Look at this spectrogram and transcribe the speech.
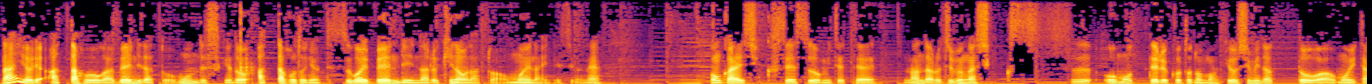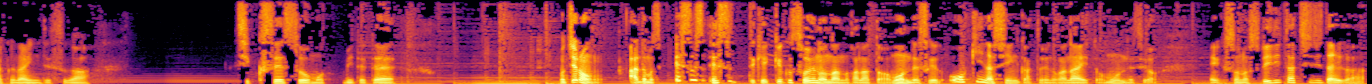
ないよりあった方が便利だと思うんですけど、あったことによってすごい便利になる機能だとは思えないんですよね。今回 6S を見てて、なんだろう、自分が6を持ってることの負け惜しみだとは思いたくないんですが、6S を見てて、もちろんあ、でも S, S って結局そういうのなのかなとは思うんですけど、大きな進化というのがないと思うんですよ。えその 3D タッチ自体が、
